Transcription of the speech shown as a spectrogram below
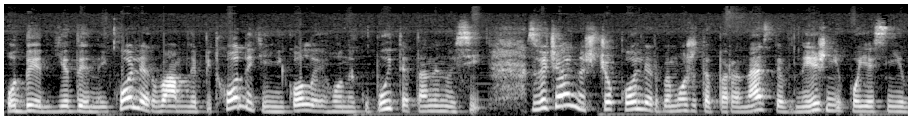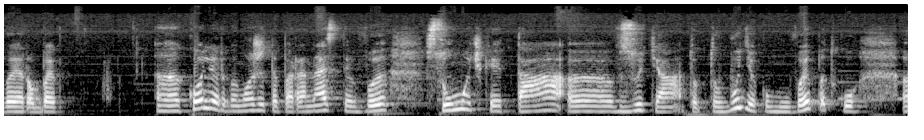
один єдиний колір вам не підходить і ніколи його не купуйте та не носіть. Звичайно, що колір ви можете перенести в нижні поясні вироби. Е, Колір ви можете перенести в сумочки та е, взуття. Тобто, в будь-якому випадку е,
